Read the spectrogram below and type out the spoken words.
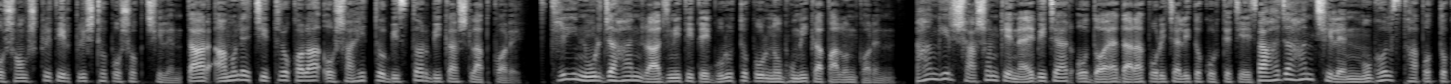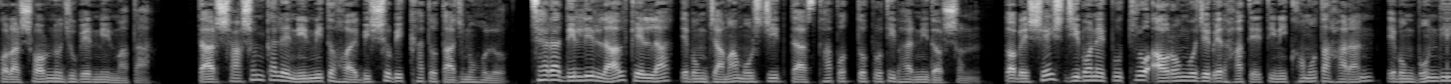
ও সংস্কৃতির পৃষ্ঠপোষক ছিলেন। তার আমলে চিত্রকলা ও সাহিত্য বিস্তর বিকাশ লাভ করে। স্ত্রী নূরজাহান রাজনীতিতে গুরুত্বপূর্ণ ভূমিকা পালন করেন। জাহাঙ্গীর শাসনকে ন্যায়বিচার ও দয়া দ্বারা পরিচালিত করতে চেয়ে শাহজাহান ছিলেন মুঘল স্থাপত্যকলার স্বর্ণযুগের নির্মাতা। তার শাসনকালে নির্মিত হয় বিশ্ববিখ্যাত তাজমহল ছাড়া দিল্লির লাল কেল্লা এবং জামা মসজিদ তার স্থাপত্য প্রতিভার নিদর্শন। তবে শেষ জীবনে পুত্র আওরঙ্গজেবের হাতে তিনি ক্ষমতা হারান এবং বন্দী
